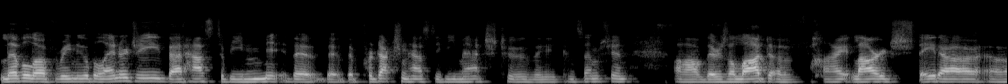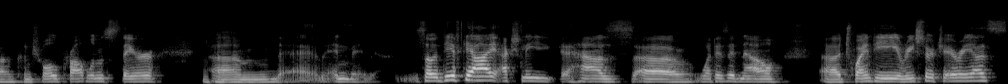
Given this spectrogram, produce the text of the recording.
level of renewable energy that has to be the the, the production has to be matched to the consumption. Uh, there's a lot of high large data uh, control problems there Mm-hmm. Um, and so DFKI actually has uh, what is it now? Uh, 20 research areas.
